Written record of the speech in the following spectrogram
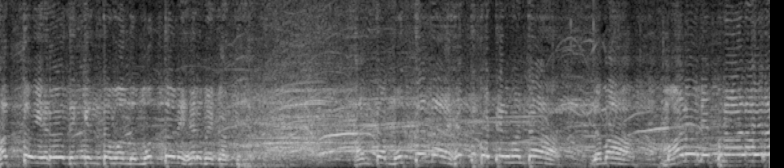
ಹತ್ತು ಎರೋದಕ್ಕಿಂತ ಒಂದು ಮುತ್ತನ್ನು ಹೇರಬೇಕಂತ. ಅಂತ ಮುತ್ತನ್ನ ಹೆತ್ತು ಕೊಟ್ಟಿರುವಂತ ನಮ್ಮ ನಿಪ್ನಾಳ್ ಅವರ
